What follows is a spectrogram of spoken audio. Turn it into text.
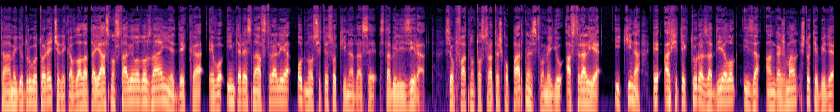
Таа меѓу другото рече дека владата јасно ставила до знаење дека е во интерес на Австралија односите со Кина да се стабилизираат. Сеопфатното стратешко партнерство меѓу Австралија и Кина е архитектура за диалог и за ангажман што ќе биде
